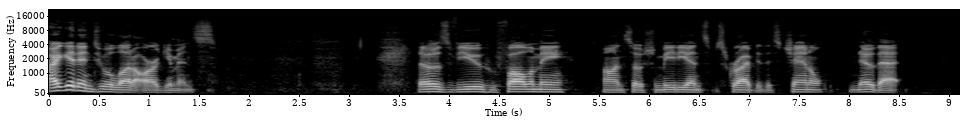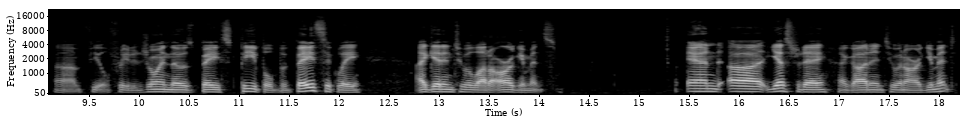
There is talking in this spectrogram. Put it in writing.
I get into a lot of arguments. Those of you who follow me on social media and subscribe to this channel know that. Um, feel free to join those based people. But basically, I get into a lot of arguments. And uh, yesterday, I got into an argument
